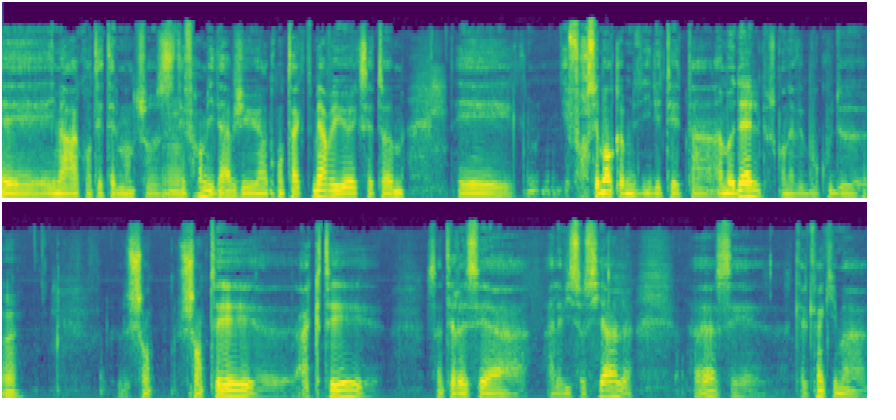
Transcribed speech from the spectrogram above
Et il m'a raconté tellement de choses. C'était formidable. J'ai eu un contact merveilleux avec cet homme. Et, et forcément, comme il était un, un modèle, parce qu'on avait beaucoup de, Ouais. de chan- chanter, euh, acter, s'intéresser à, à la vie sociale. Ouais, c'est quelqu'un qui m'a,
